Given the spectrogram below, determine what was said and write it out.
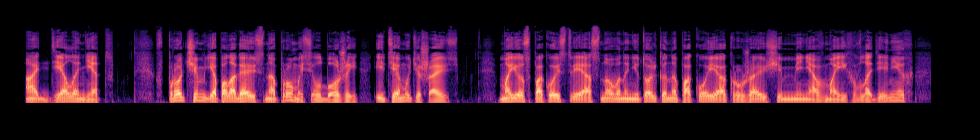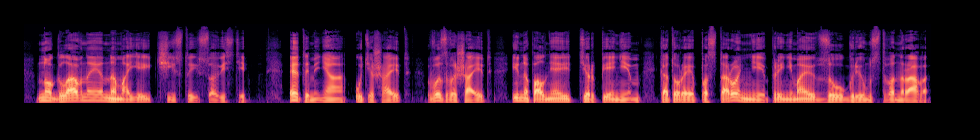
а дела нет. Впрочем, я полагаюсь на промысел Божий и тем утешаюсь. Мое спокойствие основано не только на покое окружающем меня в моих владениях, но главное — на моей чистой совести. Это меня утешает, возвышает и наполняет терпением, которое посторонние принимают за угрюмство нрава.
